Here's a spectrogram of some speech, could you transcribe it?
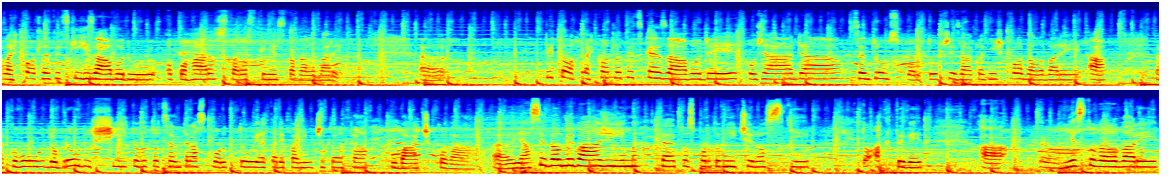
lehkoatletických závodů o pohár starostky města Velvary. Eh, tyto lehkoatletické závody pořádá Centrum sportu při základní škole Velvary a takovou dobrou duší tohoto centra sportu je tady paní učitelka Kubáčková. Eh, já si velmi vážím této sportovní činnosti, těchto aktivit a eh, město Velvary,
